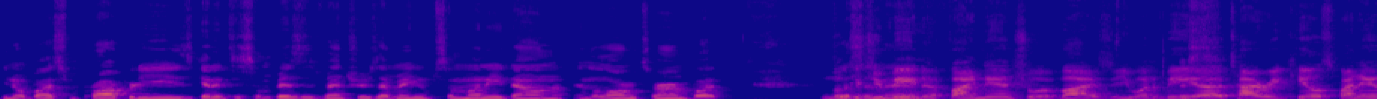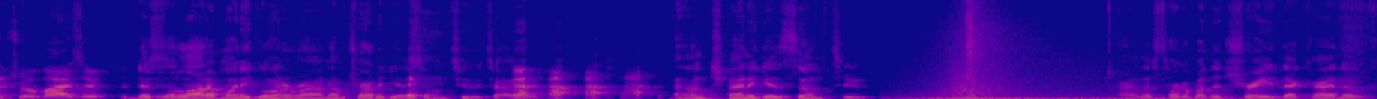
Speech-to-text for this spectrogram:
you know, buy some properties, get into some business ventures that make them some money down in the long term. But Look Listen, at you man, being a financial advisor. You want to be a Tyreek Hill's financial advisor? This is a lot of money going around. I'm trying to get some too, Tyler. I'm trying to get some too. All right, let's talk about the trade that kind of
